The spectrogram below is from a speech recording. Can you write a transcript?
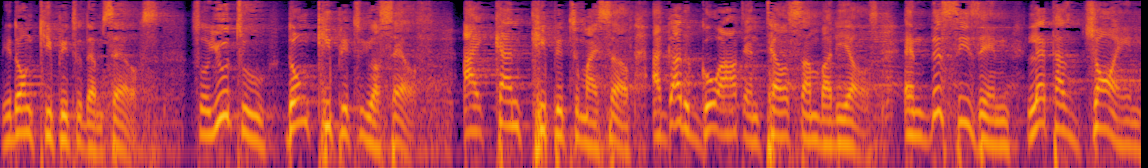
They don't keep it to themselves. So you too, don't keep it to yourself. I can't keep it to myself. I got to go out and tell somebody else. And this season, let us join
